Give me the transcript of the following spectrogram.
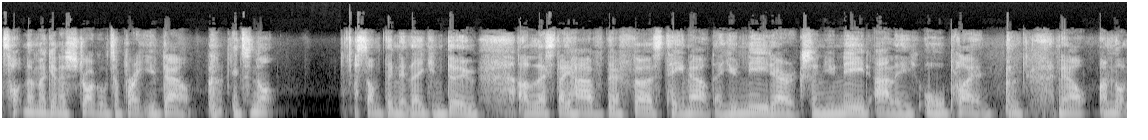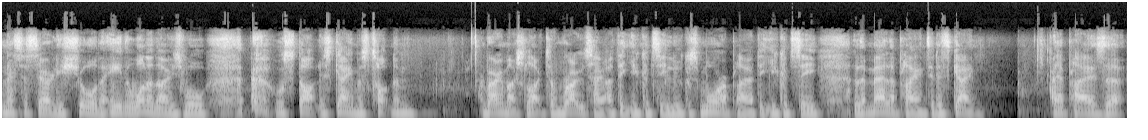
Tottenham are going to struggle to break you down. it's not something that they can do unless they have their first team out there. You need Eriksen, you need Ali all playing. now, I'm not necessarily sure that either one of those will will start this game as Tottenham very much like to rotate. I think you could see Lucas Moura play. I think you could see Lamela play into this game they're players that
